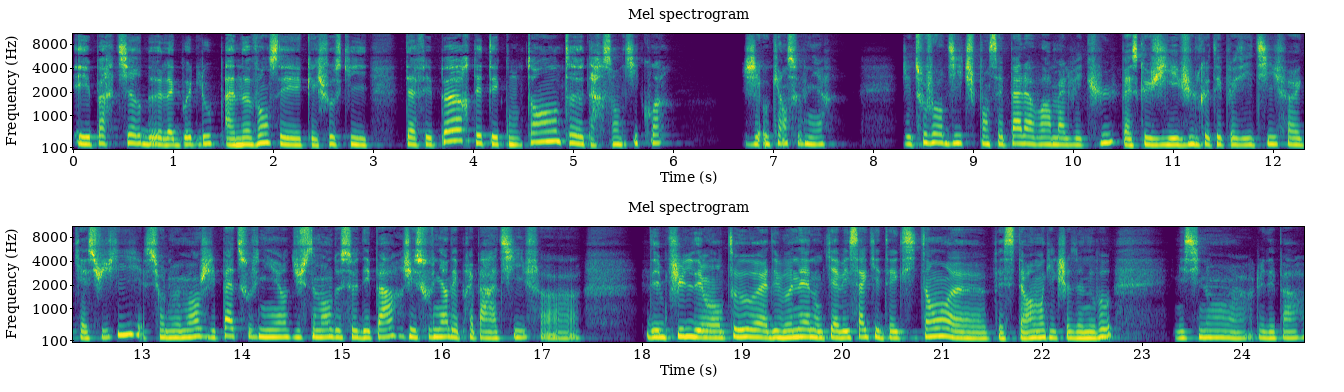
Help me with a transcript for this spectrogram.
Et partir de la Guadeloupe à 9 ans, c'est quelque chose qui t'a fait peur? T'étais contente? T'as ressenti quoi? J'ai aucun souvenir. J'ai toujours dit que je pensais pas l'avoir mal vécu parce que j'y ai vu le côté positif euh, qui a suivi. Sur le moment, j'ai pas de souvenir justement de ce départ. J'ai souvenir des préparatifs, euh, des pulls, des manteaux, euh, des bonnets. Donc il y avait ça qui était excitant euh, parce que c'était vraiment quelque chose de nouveau. Mais sinon, euh, le départ,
